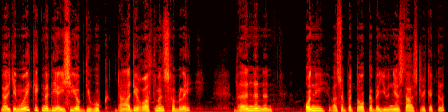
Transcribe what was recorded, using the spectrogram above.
Nou as jy mooi kyk na die huisie op die hoek, daar die Rothmans gebly. Winnen en Onnie was ook betrokke by Union Stars Cricket Club.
